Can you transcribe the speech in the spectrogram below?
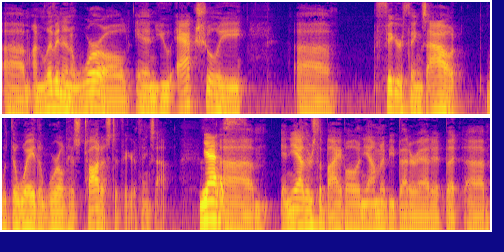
Um, I'm living in a world, and you actually uh, figure things out with the way the world has taught us to figure things out. yes Um, and yeah, there's the Bible, and yeah, I'm going to be better at it. But um,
